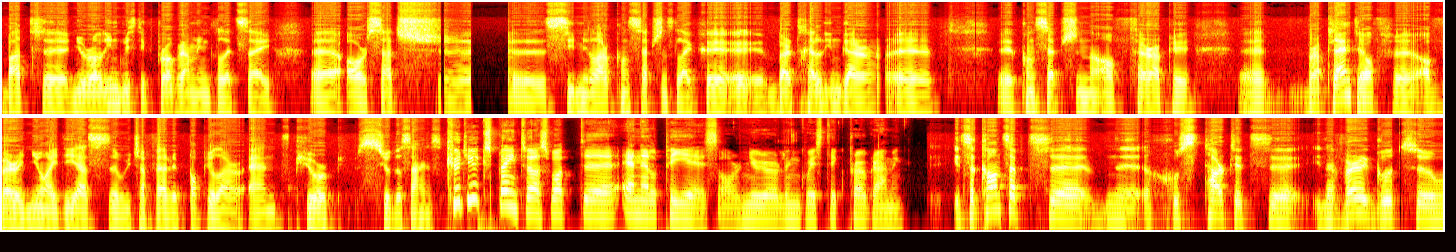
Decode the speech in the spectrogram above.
but uh, neurolinguistic programming, let's say, uh, or such uh, similar conceptions like uh, uh, Bert Hellinger conception of therapy. Uh, there are plenty of uh, of very new ideas uh, which are very popular and pure pseudoscience. Could you explain to us what uh, NLP is, or neuro-linguistic programming? it's a concept uh, who started uh, in a very good uh,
